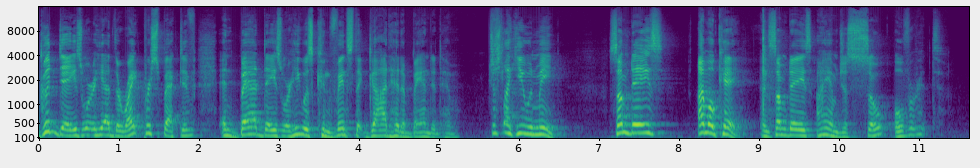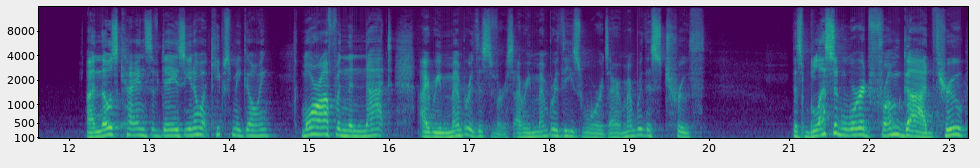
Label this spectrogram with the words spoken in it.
Good days where he had the right perspective, and bad days where he was convinced that God had abandoned him. Just like you and me. Some days I'm okay, and some days I am just so over it. On those kinds of days, you know what keeps me going? More often than not, I remember this verse. I remember these words. I remember this truth. This blessed word from God through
